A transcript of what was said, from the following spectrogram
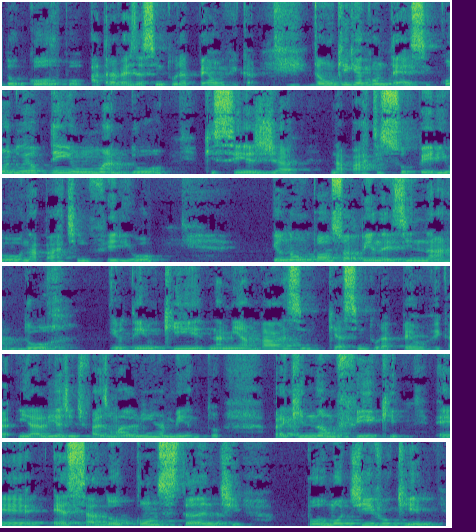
do corpo através da cintura pélvica. Então, o que, que acontece? Quando eu tenho uma dor que seja na parte superior ou na parte inferior, eu não posso apenas ir na dor, eu tenho que ir na minha base, que é a cintura pélvica. E ali a gente faz um alinhamento para que não fique é, essa dor constante por motivo que,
